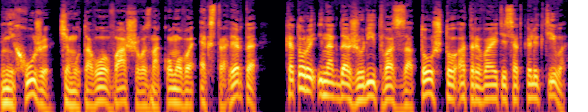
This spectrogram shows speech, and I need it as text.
Не хуже, чем у того вашего знакомого экстраверта, который иногда журит вас за то, что отрываетесь от коллектива.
